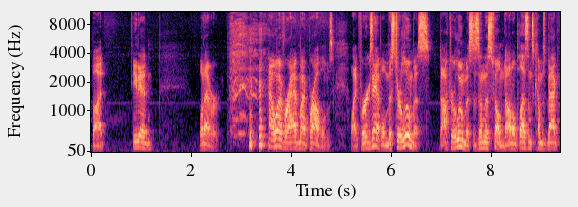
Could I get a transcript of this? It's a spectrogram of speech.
But he did. Whatever. However, I have my problems. Like, for example, Mr. Loomis. Dr. Loomis is in this film. Donald Pleasence comes back.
